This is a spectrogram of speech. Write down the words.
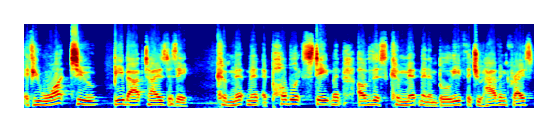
if you want to be baptized as a commitment, a public statement of this commitment and belief that you have in Christ,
